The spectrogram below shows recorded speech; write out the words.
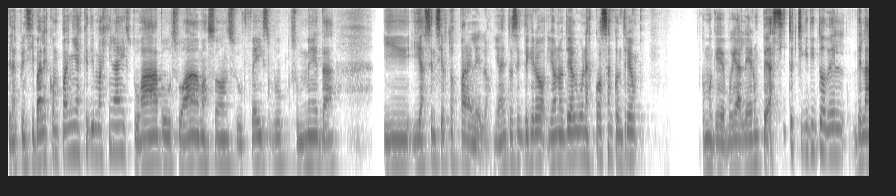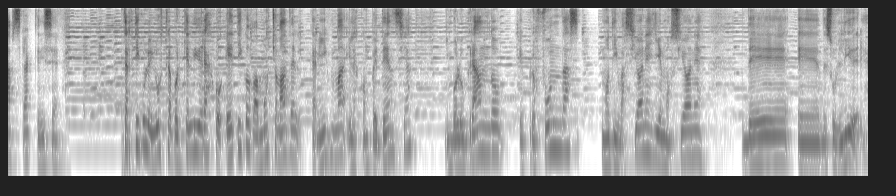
de las principales compañías que te imagináis, su Apple, su Amazon, su Facebook, su Meta, y, hacen ciertos paralelos. ¿ya? Entonces te quiero, yo anoté algunas cosas, encontré como que voy a leer un pedacito chiquitito del, del abstract que dice, este artículo ilustra por qué el liderazgo ético va mucho más del carisma y las competencias, involucrando eh, profundas motivaciones y emociones de, eh, de, sus líderes.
